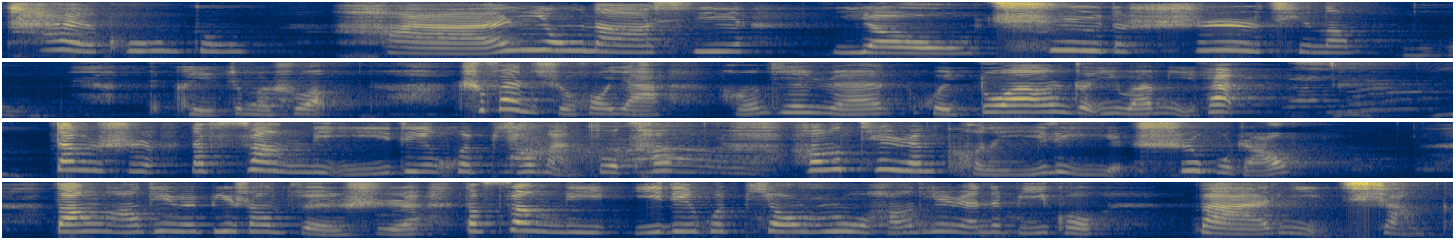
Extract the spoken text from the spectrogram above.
太空中还有哪些有趣的事情呢？可以这么说，吃饭的时候呀，航天员会端着一碗米饭，但是那饭里一定会飘满座舱，航天员可能一粒也吃不着。当航天员闭上嘴时，那饭粒一定会飘入航天员的鼻孔，把你呛个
